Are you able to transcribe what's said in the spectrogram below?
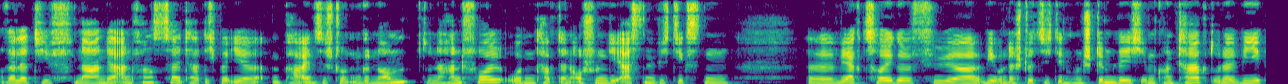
relativ nah an der Anfangszeit hatte ich bei ihr ein paar Einzelstunden genommen, so eine Handvoll und habe dann auch schon die ersten wichtigsten äh, Werkzeuge für wie unterstütze ich den Hund stimmlich im Kontakt oder wie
